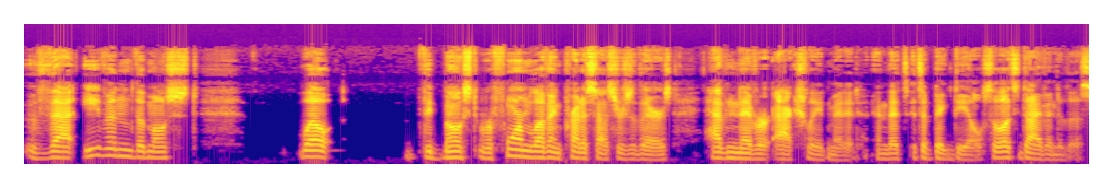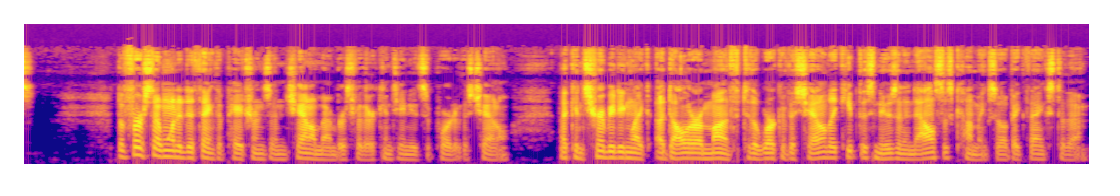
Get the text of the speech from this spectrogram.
that even the most, well, the most reform loving predecessors of theirs have never actually admitted, and that's it's a big deal. So let's dive into this. But first, I wanted to thank the patrons and channel members for their continued support of this channel by contributing like a dollar a month to the work of this channel. They keep this news and analysis coming, so a big thanks to them.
